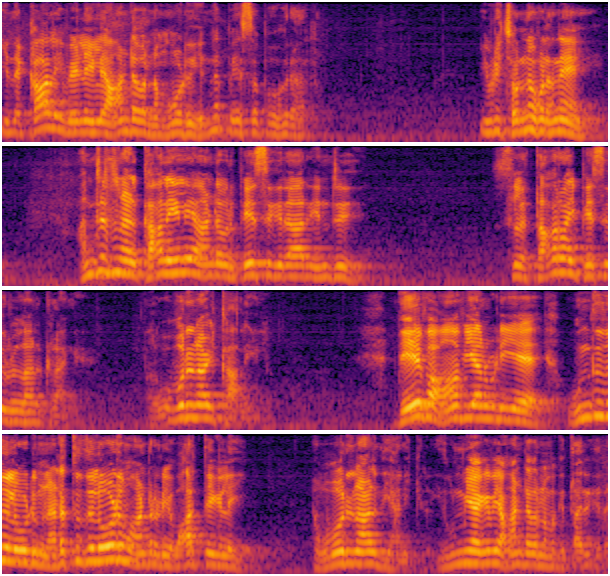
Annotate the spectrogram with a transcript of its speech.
இந்த காலை வேளையில் ஆண்டவர் நம்மோடு என்ன பேச போகிறார்? இப்படி சொன்ன உடனே அன்றைய நாள் காலையிலே ஆண்டவர் பேசுகிறார் என்று சில தவறாய் பேசுகிறவர்களாக இருக்கிறாங்க. ஒவ்வொரு நாள் காலையிலும். தேவ ஆவியானுடைய உந்துதலோடும் நடத்துதலோடும் ஆண்டவருடைய வார்த்தைகளை ஒவ்வொரு நாளும் தியானிக்கிறோம். இது உண்மையாகவே ஆண்டவர் நமக்கு தருகிற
